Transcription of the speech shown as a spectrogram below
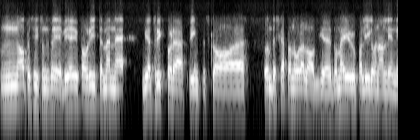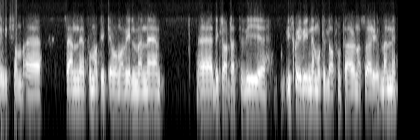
Mm, ja, precis som du säger. Vi är ju favoriter, men eh, vi har tryckt på det att vi inte ska eh, underskatta några lag. Eh, de är i Europa League av en anledning. Liksom. Eh, sen får man tycka vad man vill, men eh, eh, det är klart att vi, vi ska ju vinna mot ett lag från Färöarna, så är det ju. Men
